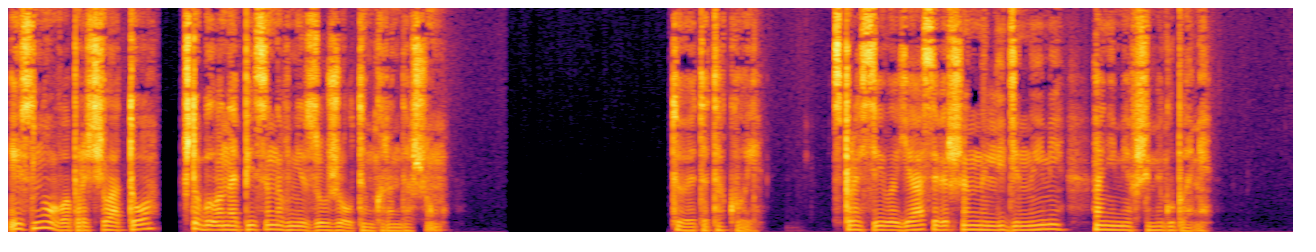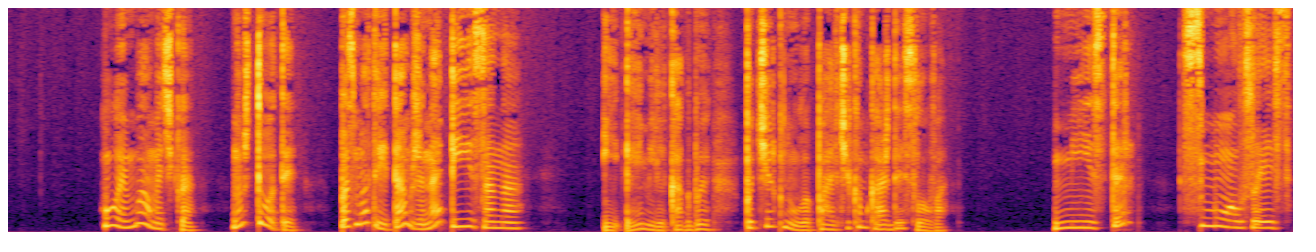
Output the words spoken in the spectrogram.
И снова прочла то, что было написано внизу желтым карандашом. «Кто это такой?» — спросила я совершенно ледяными, онемевшими губами. «Ой, мамочка, ну что ты? Посмотри, там же написано!» И Эмили как бы подчеркнула пальчиком каждое слово. «Мистер Смолфейс».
